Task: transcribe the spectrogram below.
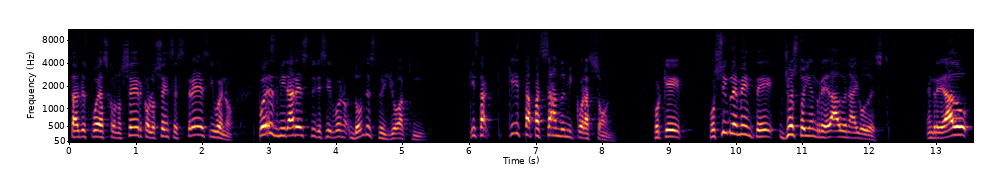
tal vez puedas conocer, Colosenses 3 y bueno, puedes mirar esto y decir, bueno, ¿dónde estoy yo aquí? ¿Qué está, qué está pasando en mi corazón? Porque posiblemente yo estoy enredado en algo de esto. Enredado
